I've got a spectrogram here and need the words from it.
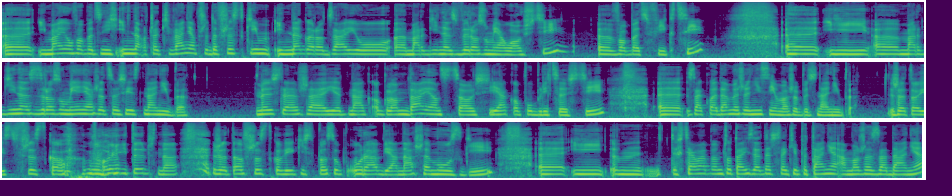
e, i mają wobec nich inne oczekiwania, przede wszystkim innego rodzaju e, margines wyrozumiałości e, wobec fikcji e, i e, margines zrozumienia, że coś jest na niby. Myślę, że jednak oglądając coś jako publicyści, zakładamy, że nic nie może być na niby że to jest wszystko mhm. polityczne, że to wszystko w jakiś sposób urabia nasze mózgi. E, I chciałabym tutaj zadać takie pytanie, a może zadanie,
